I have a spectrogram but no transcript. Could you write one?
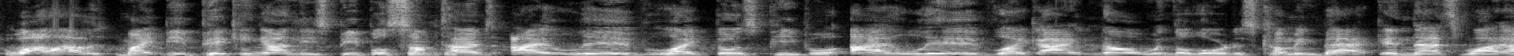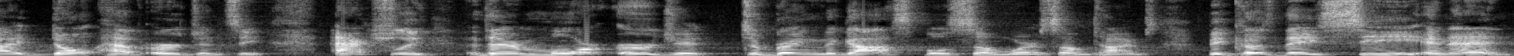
While I might be picking on these people, sometimes I live like those people. I live like I know when the Lord is coming back, and that's why I don't have urgency. Actually, they're more urgent to bring the gospel somewhere sometimes because they see an end.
